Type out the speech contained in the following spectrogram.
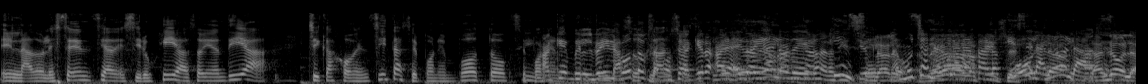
en la adolescencia de cirugías hoy en día, chicas jovencitas se ponen botox, se ponen ¿A qué? ¿El baby botox? O sea, sustancias. ¿a qué hora- a Era qué el regalo de? ¿A los 15. Claro, a muchas le regalo a regalan los para los 15. 15 las lolas. Las Lola,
